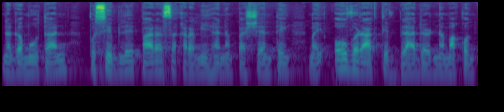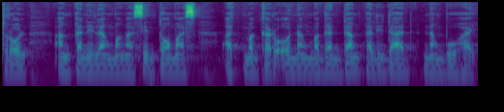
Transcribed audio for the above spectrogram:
na gamutan, posible para sa karamihan ng pasyenteng may overactive bladder na makontrol ang kanilang mga sintomas at magkaroon ng magandang kalidad ng buhay.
